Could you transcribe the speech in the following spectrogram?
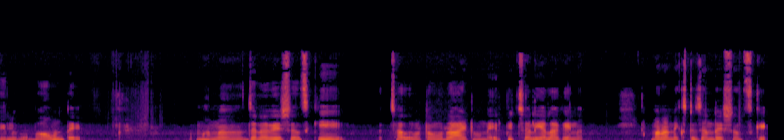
తెలుగు. బాగుంటాయి. మన జనరేషన్స్కి చదవటం రాయటం నేర్పించాలి ఎలాగైనా మన నెక్స్ట్ జనరేషన్స్కి.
